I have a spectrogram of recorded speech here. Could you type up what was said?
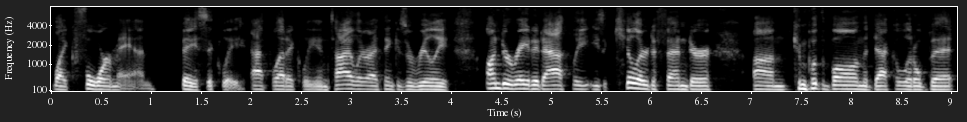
like four man, basically athletically. And Tyler, I think, is a really underrated athlete. He's a killer defender, um, can put the ball on the deck a little bit.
